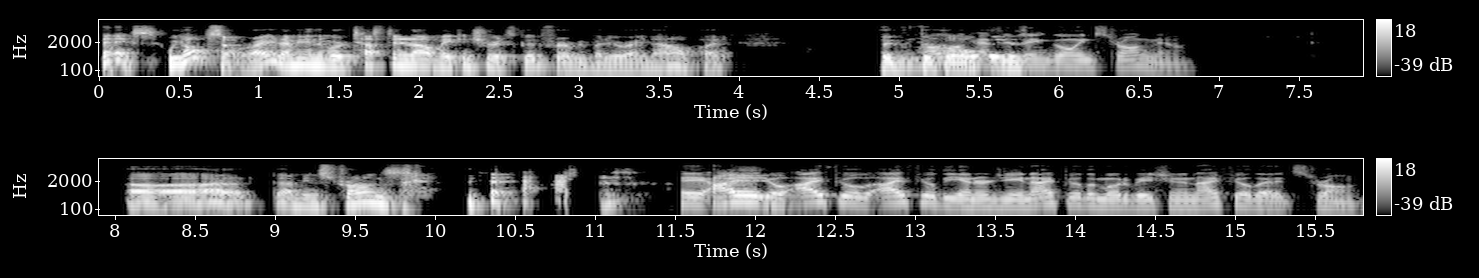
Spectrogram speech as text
Thanks. We hope so right? I mean we're testing it out making sure it's good for everybody right now but the, the goal has is it been going strong now? Uh i mean strong's hey I, I feel i feel i feel the energy and i feel the motivation and i feel that it's strong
